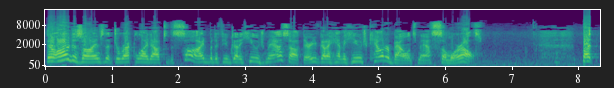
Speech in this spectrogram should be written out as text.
There are designs that direct light out to the side, but if you've got a huge mass out there, you've got to have a huge counterbalance mass somewhere else. But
